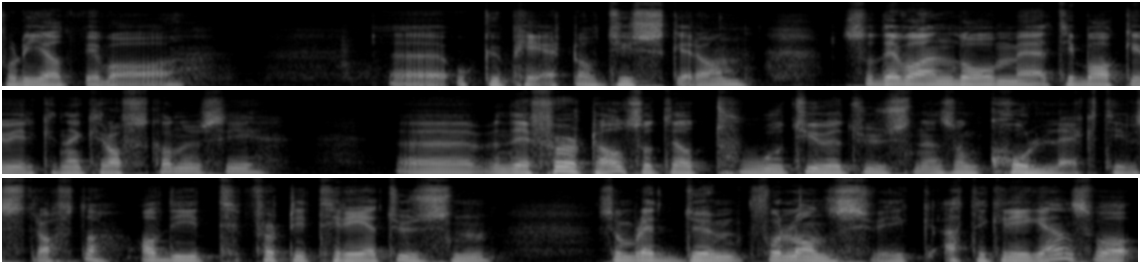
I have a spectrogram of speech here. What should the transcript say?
fordi at vi var eh, okkupert av tyskerne. Så det var en lov med tilbakevirkende kraft, kan du si. Eh, men det førte altså til at 22 000, en sånn kollektiv straff, da, av de 43 000 som ble dømt for landssvik etter krigen, så var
